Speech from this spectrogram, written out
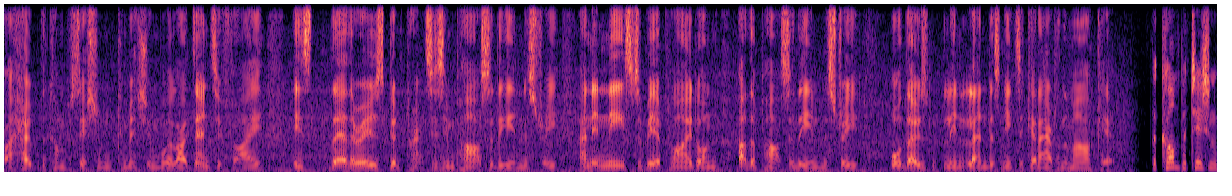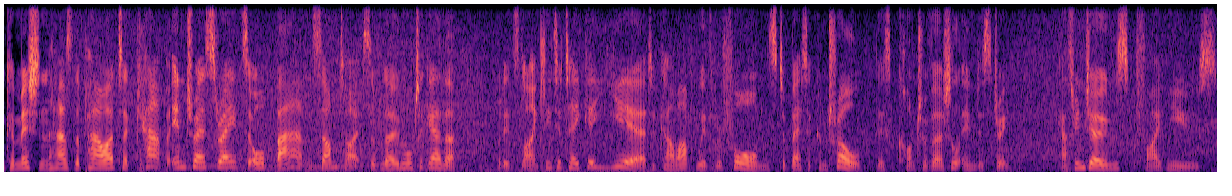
I hope the Competition Commission will identify is there there is good practice in parts of the industry and it needs to be applied on other parts of the industry or those lenders need to get out of the market. The Competition Commission has the power to cap interest rates or ban some types of loan altogether, but it's likely to take a year to come up with reforms to better control this controversial industry. Catherine Jones, 5 News.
